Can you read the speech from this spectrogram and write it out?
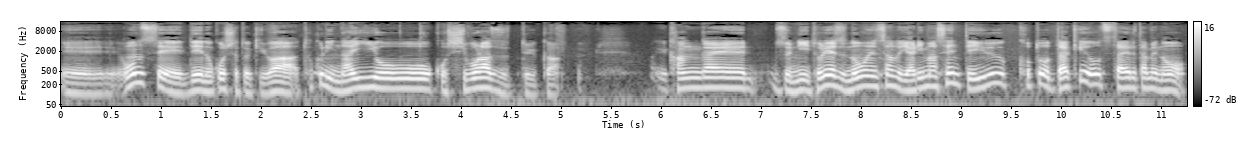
えー、音声で残した時は、特に内容をこう絞らずというか、考えずに、とりあえず農園サンドやりませんっていうことだけを伝えるための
